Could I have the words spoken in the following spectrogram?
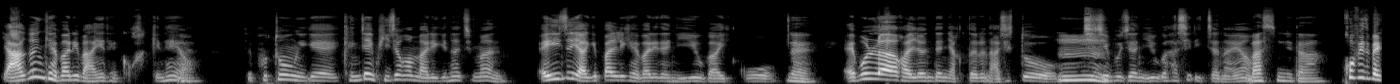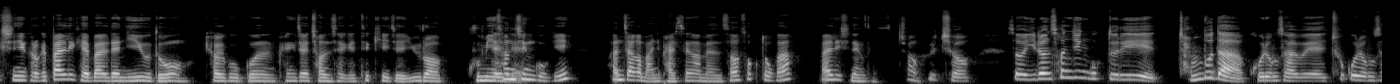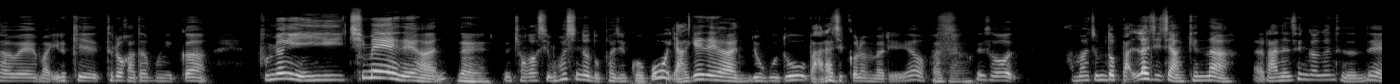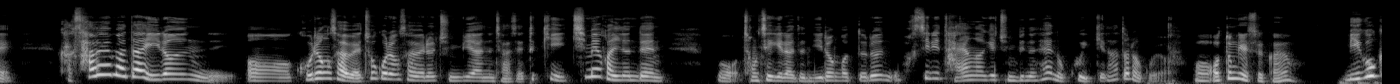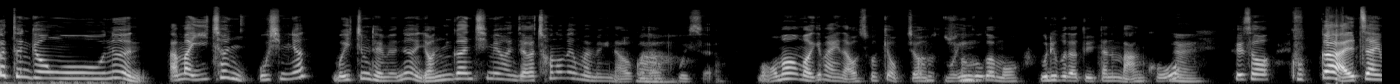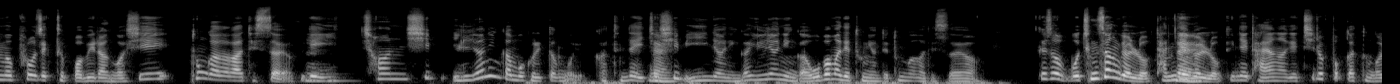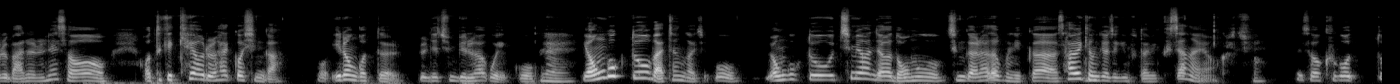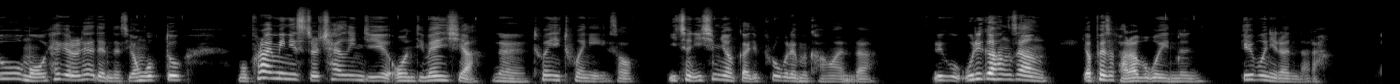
약은 개발이 많이 될 것 같긴 네. 해요. 이제 보통 이게 굉장히 비정한 말이긴 하지만 에이즈 약이 빨리 개발이 된 이유가 있고 네. 에볼라 관련된 약들은 아직도 음. 지지부진한 이유가 사실 있잖아요. 맞습니다. COVID 백신이 그렇게 빨리 개발된 이유도 결국은 굉장히 전 세계, 특히 이제 유럽, 구미 네네. 선진국이 환자가 많이 발생하면서 속도가 빨리 진행됐었죠. 그렇죠. 그래서 이런 선진국들이 전부 다 고령 사회, 초고령 사회 막 이렇게 들어가다 보니까 분명히 이 치매에 대한 네, 경각심이 훨씬 더 높아질 거고 약에 대한 요구도 많아질 거란 말이에요. 맞아요. 그래서 아마 좀 더 빨라지지 않겠나라는 생각은 드는데 각 사회마다 이런 어 고령 사회, 초고령 사회를 준비하는 자세, 특히 치매 관련된 뭐 정책이라든지 이런 것들은 확실히 다양하게 준비는 해 놓고 있긴 하더라고요. 어, 어떤 게 있을까요? 미국 같은 경우는 아마 2050년 뭐 이쯤 되면은 연간 치매 환자가 1,500만 명이 나올 거라고 와. 보고 있어요. 뭐 어마어마하게 많이 나올 수밖에 없죠. 그렇죠. 뭐 인구가 뭐 우리보다도 일단은 많고 네. 그래서 국가 알츠하이머 프로젝트법이란 것이 통과가 됐어요. 그게 음. 2011년인가 뭐 그랬던 것 같은데 네. 2012년인가 1년인가 오바마 대통령 때 통과가 됐어요. 그래서 뭐 증상별로 단계별로 네. 굉장히 다양하게 치료법 같은 거를 마련을 해서 어떻게 케어를 할 것인가 뭐 이런 것들을 이제 준비를 하고 있고 네. 영국도 마찬가지고 영국도 치매 환자가 너무 증가를 하다 보니까 사회 경제적인 부담이 크잖아요. 그렇죠. 그래서 그것도 뭐 해결을 해야 된다. 그래서 영국도 뭐 Prime Minister Challenge on Dementia 네. 2020에서 2020년까지 프로그램을 강화한다. 그리고 우리가 항상 옆에서 바라보고 있는 일본이라는 나라.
